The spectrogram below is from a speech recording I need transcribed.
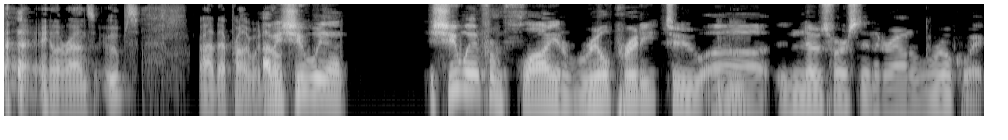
uh, ailerons? Oops, uh, that probably would. I mean, she went. She went from flying real pretty to uh, Mm-hmm. nose first in the ground real quick.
